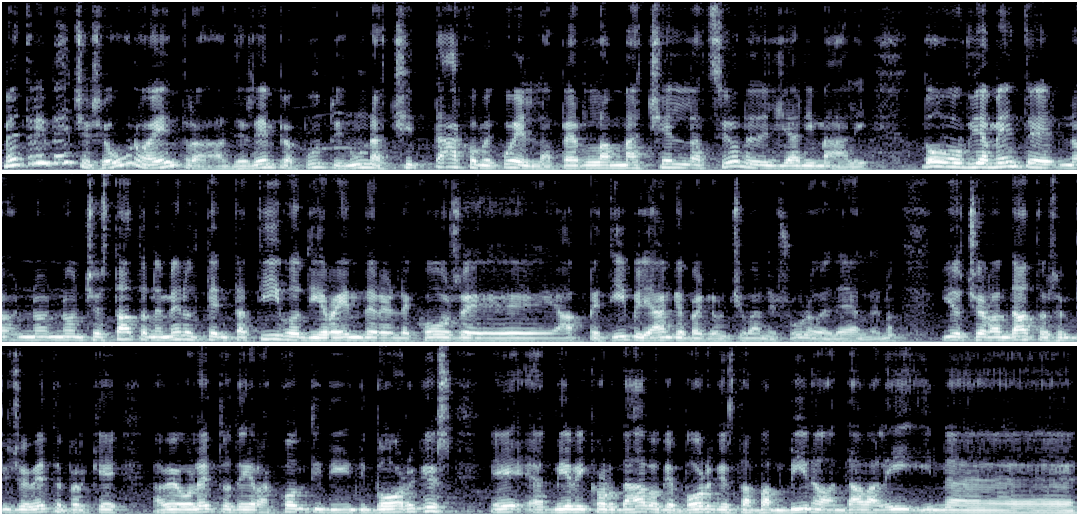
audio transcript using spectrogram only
Mentre invece se uno entra, ad esempio, appunto in una città come quella per la macellazione degli animali, dove ovviamente no, no, non c'è stato nemmeno il tentativo di rendere le cose appetibili, anche perché non ci va nessuno a vederle. No? Io c'ero andato semplicemente perché avevo letto dei racconti di, di Borges e eh, mi ricordavo che Borges da bambino andava lì in, eh,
